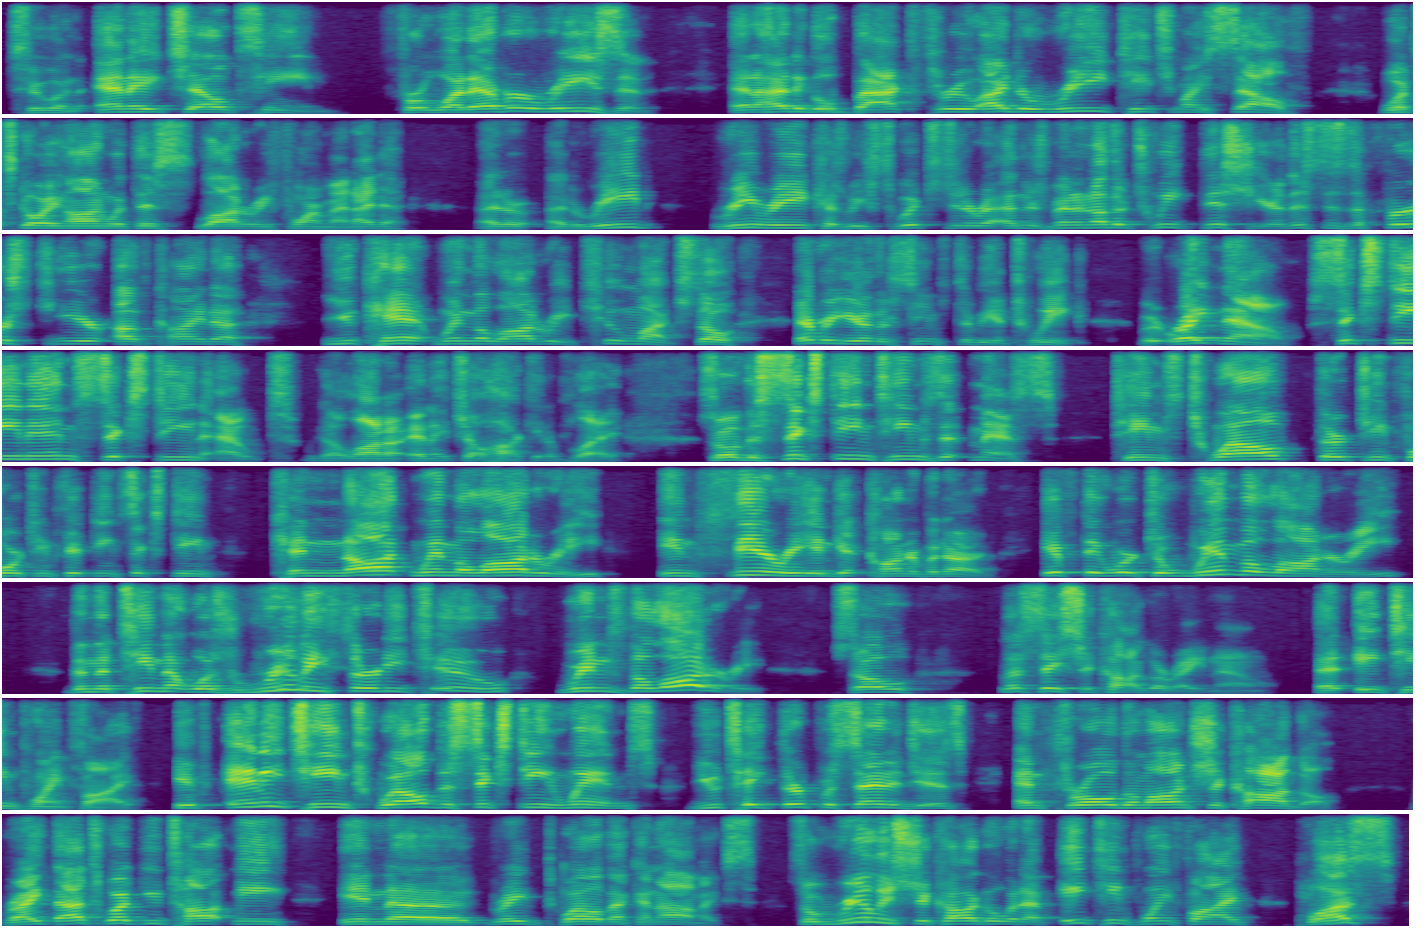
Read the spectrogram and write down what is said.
to an NHL team for whatever reason, and I had to go back through, I had to reteach myself what's going on with this lottery format. I had to, I had to, I had to read, reread because we've switched it around. And there's been another tweak this year. This is the first year of kind of you can't win the lottery too much. So every year there seems to be a tweak. But right now, 16 in, 16 out. We got a lot of NHL hockey to play. So of the 16 teams that miss, teams 12, 13, 14, 15, 16 cannot win the lottery in theory and get Connor Bedard. If they were to win the lottery, then the team that was really 32 wins the lottery. So let's say Chicago right now at 18.5. If any team 12 to 16 wins, you take their percentages and throw them on Chicago, right? That's what you taught me in uh, grade 12 economics. So really, Chicago would have 18.5 plus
